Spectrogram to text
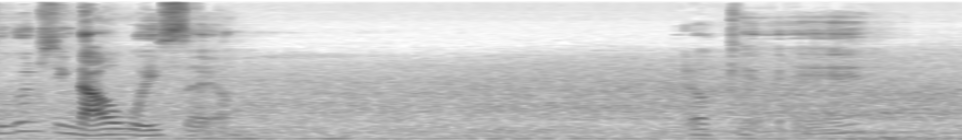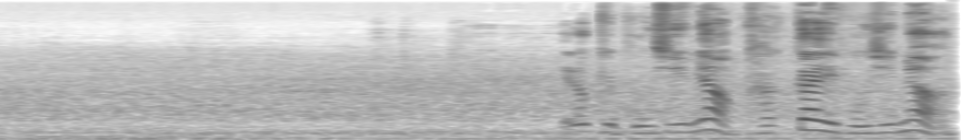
조금씩 나오고 있어요. 이렇게. 이렇게 보시면, 가까이 보시면,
